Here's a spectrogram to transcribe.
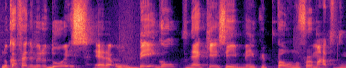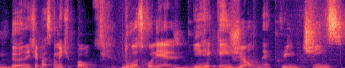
No café número 2 era um bagel, né, que é esse meio que pão no formato de um donut, é basicamente pão, duas colheres de requeijão, né, cream cheese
